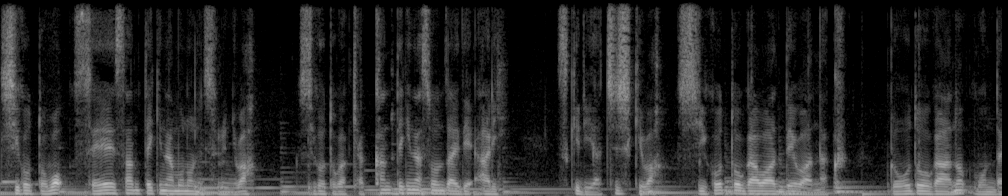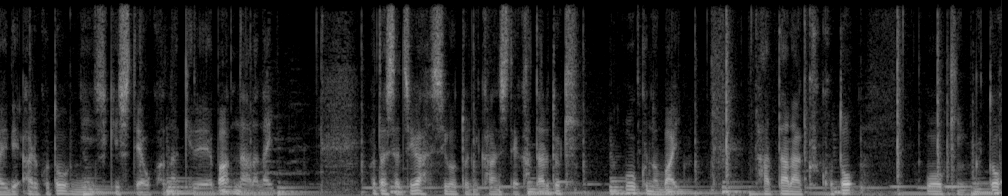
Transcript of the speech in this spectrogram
仕事を生産的なものにするには仕事が客観的な存在でありスキルや知識は仕事側ではなく労働側の問題であることを認識しておかなければならない。私たちが仕事に関して語る時多くの場合働くことウォーキングと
